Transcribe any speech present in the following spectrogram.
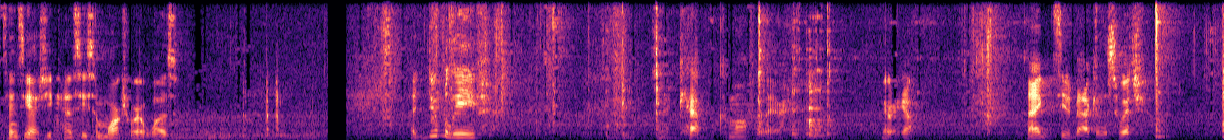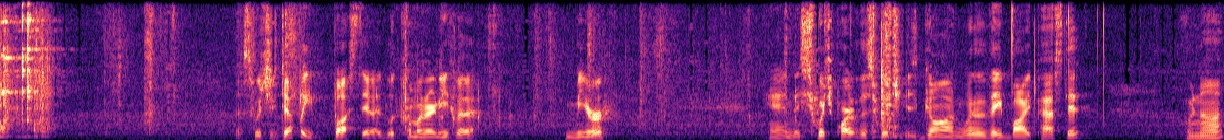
Since you actually kind of see some marks where it was. I do believe that cap will come off of there. There we go. I can see the back of the switch. The switch is definitely busted. I looked from underneath with a mirror. And the switch part of the switch is gone, whether they bypassed it or not.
